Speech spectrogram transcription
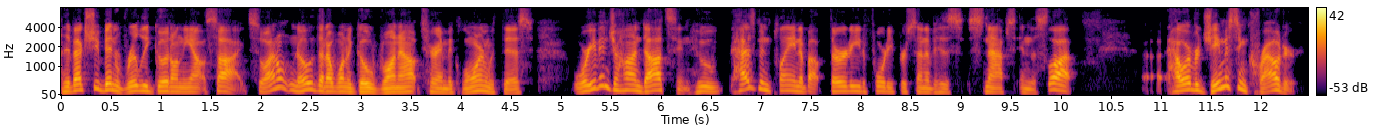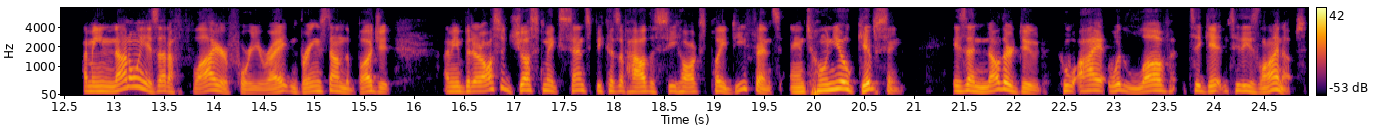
they've actually been really good on the outside, so I don't know that I want to go run out Terry McLaurin with this, or even Jahan Dotson, who has been playing about thirty to forty percent of his snaps in the slot. However, Jamison Crowder, I mean, not only is that a flyer for you, right, and brings down the budget, I mean, but it also just makes sense because of how the Seahawks play defense. Antonio Gibson is another dude who I would love to get into these lineups.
